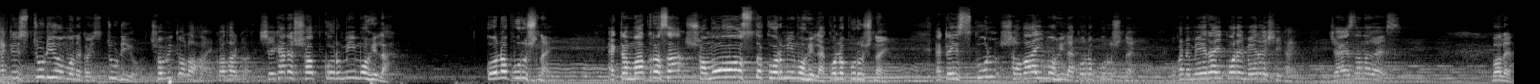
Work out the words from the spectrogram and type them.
একটা স্টুডিও মনে করি, স্টুডিও, ছবি তোলা হয়, কথার কথা। সেখানে সব কর্মী মহিলা, কোনো পুরুষ নাই। একটা মাদ্রাসা, সমস্ত কর্মী মহিলা, কোনো পুরুষ নাই। একটা স্কুল, সবাই মহিলা, কোনো পুরুষ নাই। ওখানে মেয়েরাই পড়ে, মেয়েরাই শেখায়। জায়েজ না না বলেন।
